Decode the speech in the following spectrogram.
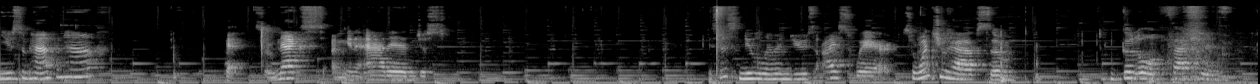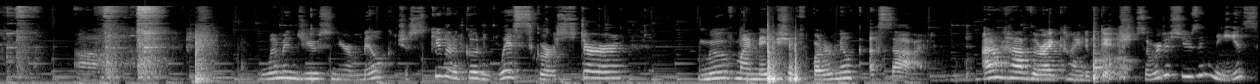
use some half and half. So next I'm gonna add in just, is this new lemon juice? I swear. So once you have some good old fashioned um, lemon juice in your milk, just give it a good whisk or stir move my makeshift buttermilk aside. I don't have the right kind of dish, so we're just using these.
